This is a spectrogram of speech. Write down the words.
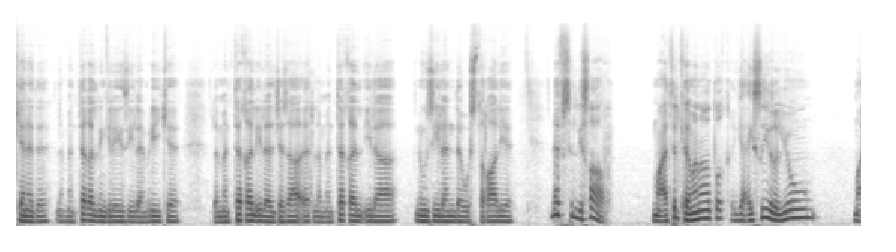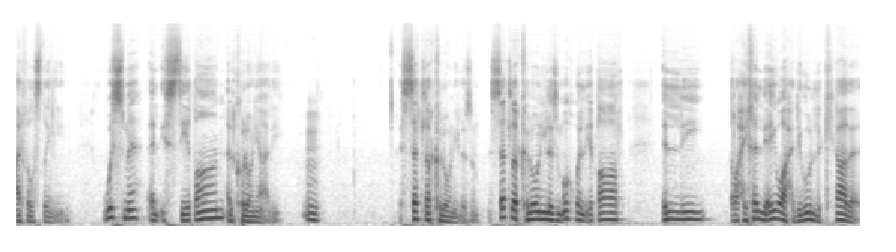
كندا، لما انتقل الإنجليزي إلى أمريكا، لما انتقل إلى الجزائر، لما انتقل إلى نيوزيلندا وأستراليا. نفس اللي صار مع تلك المناطق قاعد يصير اليوم مع الفلسطينيين. واسمه الاستيطان الكولونيالي. الستلر كولونياليزم. الستلر كولونياليزم هو الإطار اللي راح يخلي أي واحد يقول لك هذا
